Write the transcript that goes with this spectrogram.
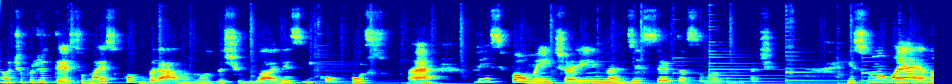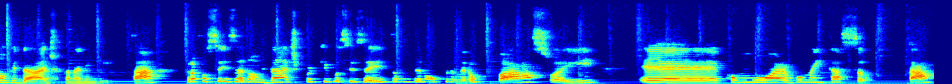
É um tipo de texto mais cobrado nos vestibulares e concurso, né? Principalmente aí na dissertação argumentativa. Isso não é novidade para ninguém, tá? Para vocês é novidade porque vocês aí estão dando o primeiro passo aí é, como argumentação, tá?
